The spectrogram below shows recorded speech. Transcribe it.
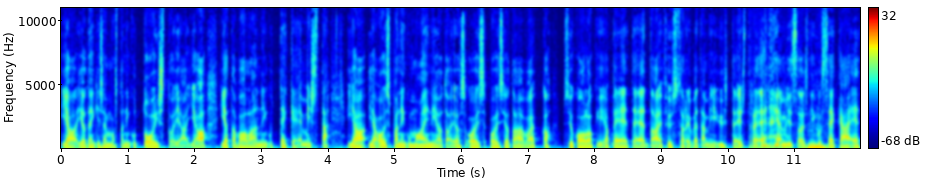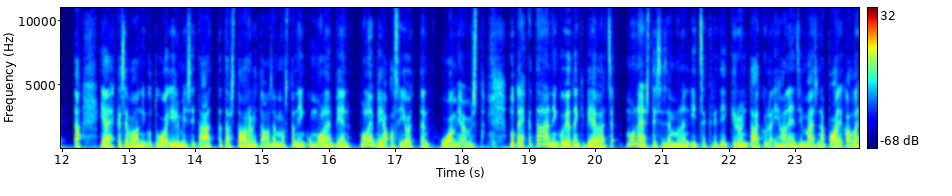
ja jotenkin semmoista niin kuin toistoja ja, ja tavallaan niin kuin tekemistä ja, ja olisipa niin kuin mainiota, jos olisi, olisi jotain vaikka psykologia, PT tai fyssari vetämiä yhteistreenejä, missä olisi mm. niin kuin sekä että. Ja ehkä se vaan niin tuo ilmi sitä, että tässä tarvitaan semmoista niin molempien, molempien asioiden huomioimista. Mutta ehkä tämä niin jotenkin vielä, että se, monesti se semmoinen itsekritiikki ryntää kyllä ihan ensimmäisenä paikalle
